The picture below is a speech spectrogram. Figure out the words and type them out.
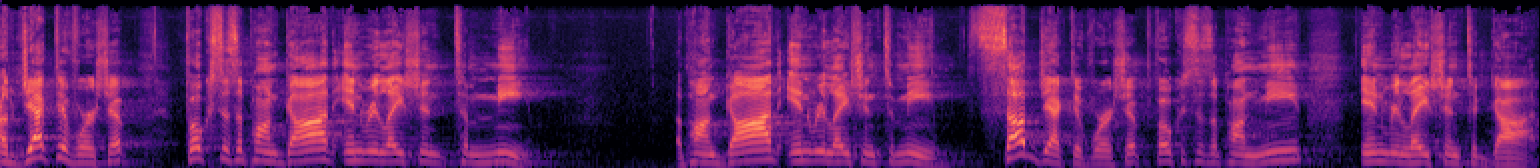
Objective worship focuses upon God in relation to me upon God in relation to me. Subjective worship focuses upon me in relation to God.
